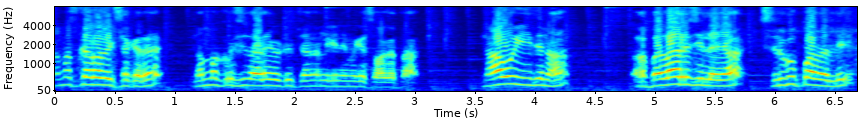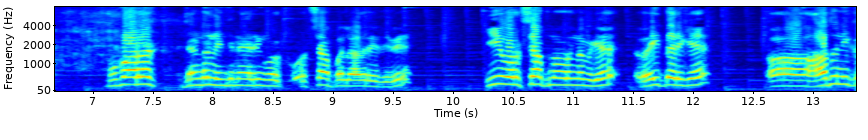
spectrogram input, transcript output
ನಮಸ್ಕಾರ ವೀಕ್ಷಕರೇ, ನಮ್ಮ ಕೃಷಿಧಾರ ಯೂಟ್ಯೂಬ್ ಚಾನಲ್ಗೆ ನಿಮಗೆ ಸ್ವಾಗತ. ನಾವು ಈ ದಿನ ಬಳ್ಳಾರಿ ಜಿಲ್ಲೆಯ ಸಿರುಗುಪ್ಪದಲ್ಲಿ ಮುಬಾರಕ್ ಜನರಲ್ ಇಂಜಿನಿಯರಿಂಗ್ ವರ್ಕ್ ವರ್ಕ್ಶಾಪಲ್ಲಿ ಆದರೆ ಇದ್ದೀವಿ. ಈ ವರ್ಕ್ಶಾಪ್ನವರು ನಮಗೆ ರೈತರಿಗೆ ಆಧುನಿಕ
